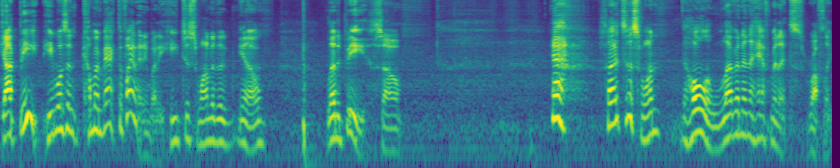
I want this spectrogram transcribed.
got beat. He wasn't coming back to fight anybody. He just wanted to you know let it be. So yeah, so it's this one. The whole 11 and a half minutes, roughly.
